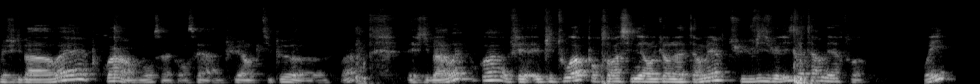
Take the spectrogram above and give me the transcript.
je dis Bah ouais, pourquoi? Alors bon, ça a commencé à appuyer un petit peu. Euh. Et je dis Bah ouais, pourquoi? Et puis toi, pour t'enraciner dans le cœur de la terre-mère, tu visualises la terre-mère, toi. Oui?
